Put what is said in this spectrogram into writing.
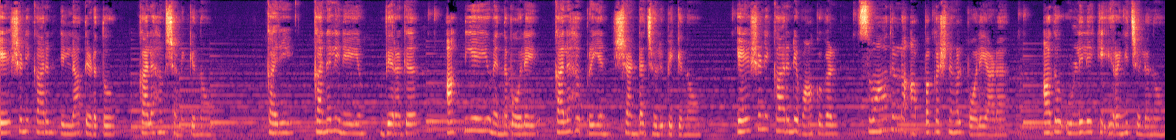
ഏഷണിക്കാരൻ ഇല്ലാത്തിടത്തു കലഹം ശമിക്കുന്നു. കരി കനലിനെയും വിറക് അഗ്നിയെയും എന്ന പോലെ കലഹപ്രിയൻ ഷണ്ട ജ്വലിപ്പിക്കുന്നു. ഏഷണിക്കാരന്റെ വാക്കുകൾ സ്വാദുള്ള അപ്പകഷ്ണങ്ങൾ പോലെയാണ്. അത് ഉള്ളിലേക്ക് ഇറങ്ങിച്ചെല്ലുന്നു.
